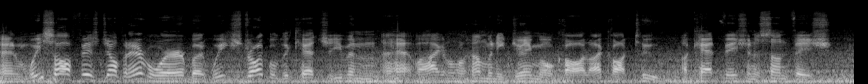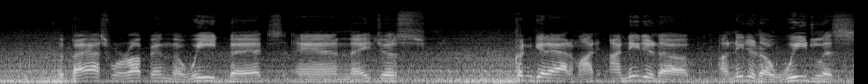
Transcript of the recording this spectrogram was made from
and we saw fish jumping everywhere, but we struggled to catch even, I don't know how many Jamo caught. I caught two, a catfish and a sunfish the bass were up in the weed beds and they just couldn't get at them. I, I needed a I needed a weedless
